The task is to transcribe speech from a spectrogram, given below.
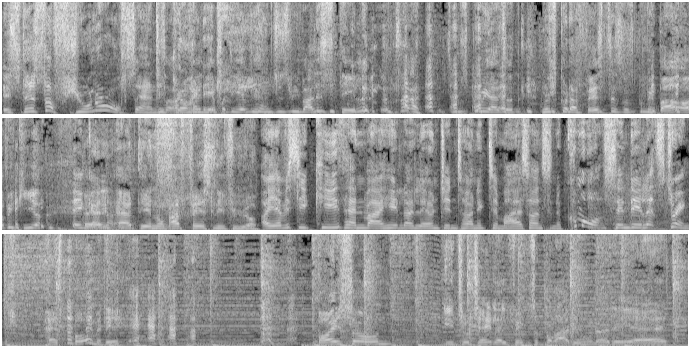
Is this a funeral, sagde han Det så. gjorde han ikke. Fordi jeg, han synes, vi var lidt stille. så, nu, skulle vi altså, nu skulle der feste, så skulle vi bare op i gear. Det gør han. ja, det er nogle ret festlige fyre. Og jeg vil sige, Keith, han var helt at lave en gin tonic til mig, og så han sådan, come on, Cindy, let's drink. Pas på med det. Boyzone i Total 90 på Radio 100. Det er et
